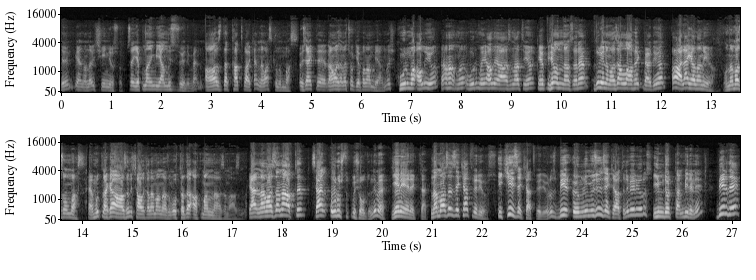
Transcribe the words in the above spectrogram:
Dedim. Bir yandan da çiğniyorsun. Mesela yapılan bir yanlışı söyleyeyim ben. Ağızda tat varken namaz kılınmaz. Özellikle Ramazan'a çok yapılan bir yanlış. Hurma alıyor tamam mı? Hurmayı alıyor ağzına atıyor. Yapıyor ondan sonra duruyor namazı Allahu Ekber diyor. Hala yalanıyor. O namaz olmaz. Yani mutlaka ağzını çalkalaman lazım. O tadı atman lazım ağzında. Yani namazda ne yaptın? Sen oruç tutmuş oldun değil mi? Yemeyerekten. Namaza zekat veriyoruz. İki zekat veriyoruz. Bir ömrümüzün zekatını veriyoruz. 24'ten birini. Bir de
